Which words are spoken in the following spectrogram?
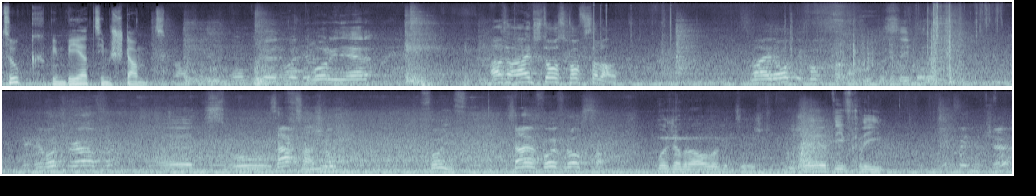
Zug beim Beat im Stand. Guten Morgen, die Herren. Also ein Stoß Kopfsalat. Zwei rote Kopfsalat. Das ist sieben, wollt ihr kaufen? Äh, zwei, Sechs hast du. fünf. Wir fünf Rossa. Du musst aber anschauen zuerst. Du bist relativ klein. Ich finde es schön.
